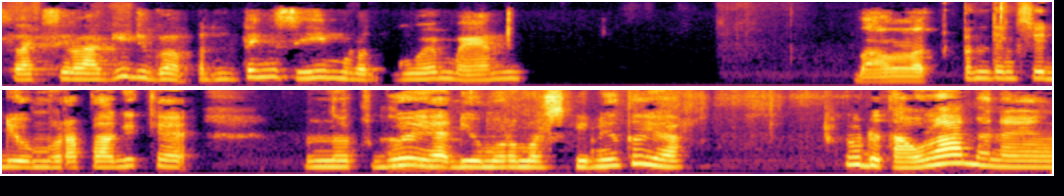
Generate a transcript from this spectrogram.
Seleksi lagi juga penting sih menurut gue, men. banget. Penting sih di umur apalagi kayak menurut gue ya di umur umur segini tuh ya lu udah tau lah mana yang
